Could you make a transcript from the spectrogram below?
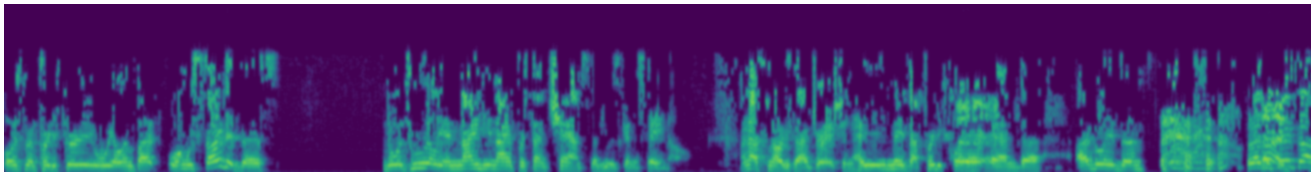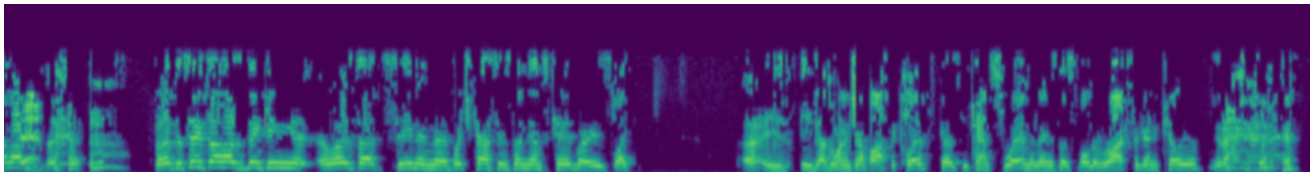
always been pretty freewheeling. But when we started this, there was really a 99% chance that he was going to say no. And that's no exaggeration. He made that pretty clear, and uh, I believed him. but at the same time, I was, but at the same time, I was thinking, what is that scene in uh, Butch Cassidy and Sundance Kid where he's like, uh, he's, he doesn't want to jump off the cliff because he can't swim, and then he says, "Well, the rocks are going to kill you." You know.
